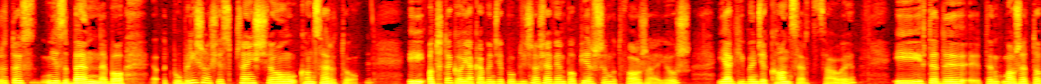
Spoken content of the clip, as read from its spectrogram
że to jest niezbędne, bo publiczność jest częścią koncertu. I od tego, jaka będzie publiczność, ja wiem po pierwszym utworze już, jaki będzie koncert cały. I wtedy ten, może to,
